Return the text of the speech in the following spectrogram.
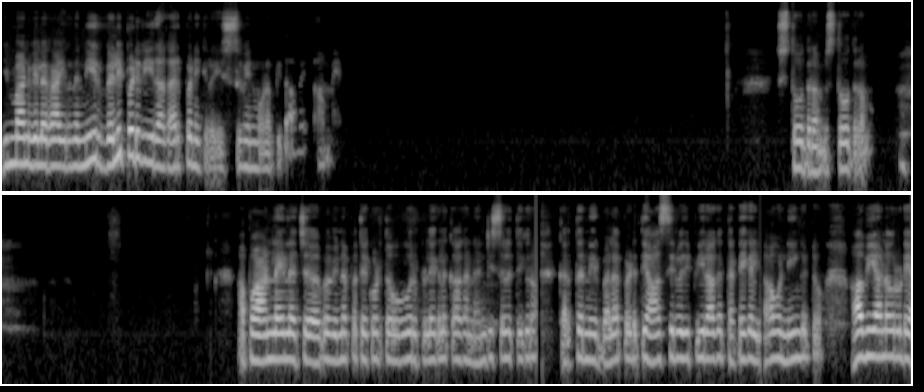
இம்மானுவேலராய் இருந்த நீர் வெளிப்படுவீராக அர்ப்பணிக்கிறோம் இயேசுவின் மூலம் பிதாவை. ஆமேன். ஸ்தோத்ரம் ஸ்தோத்ரம் அப்போ ஆன்லைனில் விண்ணப்பத்தை கொடுத்த ஒவ்வொரு பிள்ளைகளுக்காக நன்றி செலுத்துகிறோம். கர்த்தர் நீர் பலப்படுத்தி ஆசீர்வதிப்பீராக. தடைகள் யாவும் நீங்கட்டும். ஆவியானவருடைய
